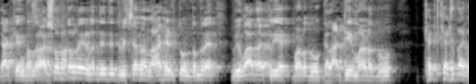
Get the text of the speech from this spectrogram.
ಯಾಕೆ ಅಂತಂದರೆ ಅಶ್ವಥ್ ಅವರೇ ಹೇಳದಿದ್ದ ವಿಷಯನ ನಾ ಹೇಳ್ತು ಅಂತಂದರೆ ವಿವಾದ ಕ್ರಿಯೇಟ್ ಮಾಡೋದು ಗಲಾಟೆ ಮಾಡೋದು ಕೆಟ್ಟ ಕೆಟ್ಟದಾಗ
